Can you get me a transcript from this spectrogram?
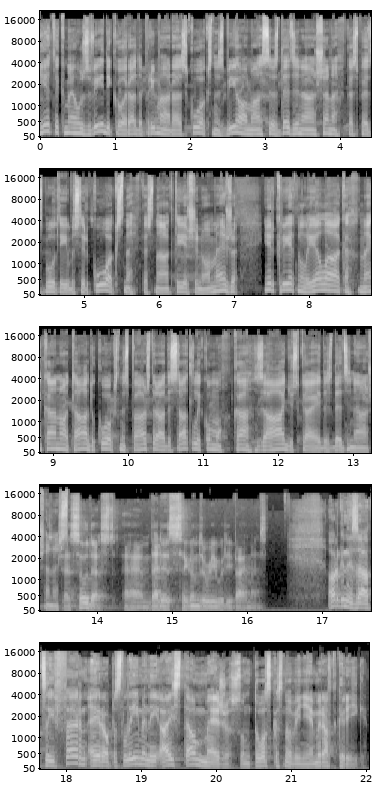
Ietekme uz vidi, ko rada primārās koksnes biomasas dedzināšana, kas pēc būtības ir koksne, kas nāk tieši no meža, ir krietni lielāka nekā no tādu koksnes pārstrādes atlikumu kā zāģu skaidas dedzināšanas. Organizācija FERN Eiropas līmenī aizstāv mežus un tos, kas no viņiem ir atkarīgi.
